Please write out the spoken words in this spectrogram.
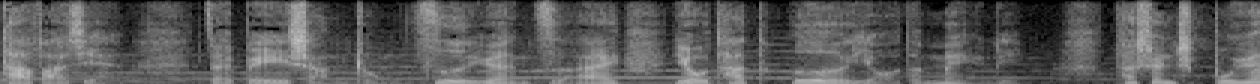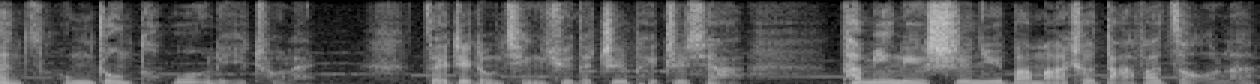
她发现。在悲伤中自怨自哀，有他特有的魅力。他甚至不愿从中脱离出来。在这种情绪的支配之下，他命令使女把马车打发走了。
